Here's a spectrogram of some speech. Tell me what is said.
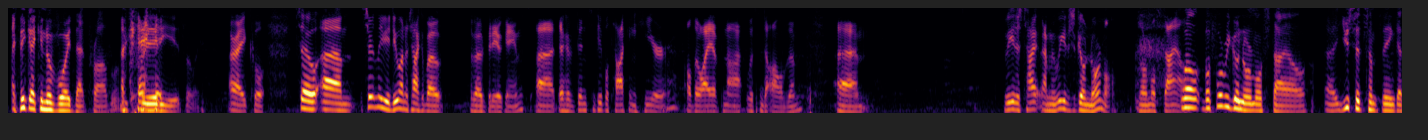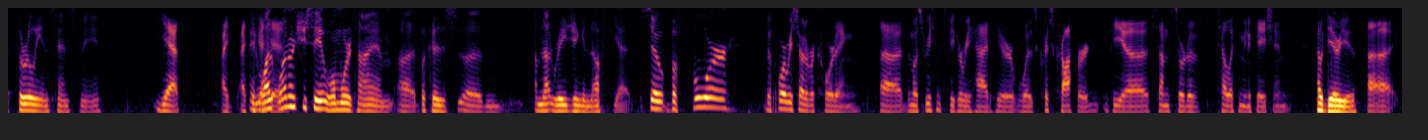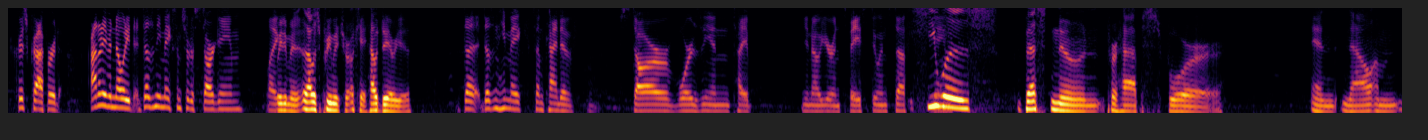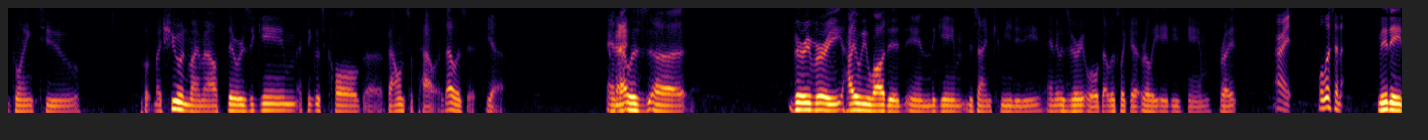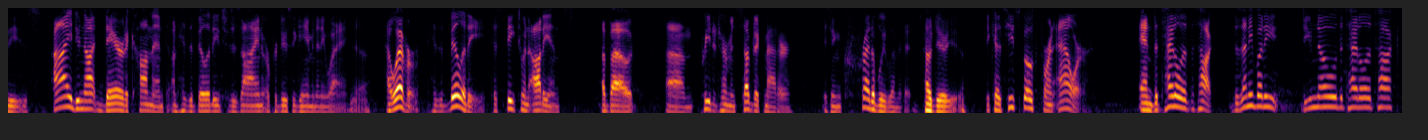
I think I can avoid that problem Okay. pretty easily. All right, cool. So um, certainly we do want to talk about about video games. Uh, there have been some people talking here, although I have not listened to all of them. Um, we could just talk. I mean, we could just go normal, normal style. Well, before we go normal style, uh, you said something that thoroughly incensed me. yes, I, I think And I why, did. why don't you say it one more time? Uh, because um, I'm not raging enough yet. So before before we started recording, uh, the most recent speaker we had here was Chris Crawford via some sort of telecommunication. How dare you? Uh, Chris Crawford, I don't even know what he doesn't he make some sort of star game like Wait a minute. That was premature. Okay, how dare you? do, doesn't he make some kind of Star Warsian type? You know, you're in space doing stuff. He game? was best known, perhaps, for. And now I'm going to put my shoe in my mouth. There was a game, I think it was called uh, Balance of Power. That was it, yeah. And Okay. that was uh, very, very highly lauded in the game design community. And it was very old. That was like an early 80s game, right? All right. Well, listen, Mid 80s, I do not dare to comment on his ability to design or produce a game in any way. yeah. However, his ability to speak to an audience about um, predetermined subject matter is incredibly limited How dare you? Because he spoke for an hour. And the title of the talk, does anybody, do you know the title of the talk?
